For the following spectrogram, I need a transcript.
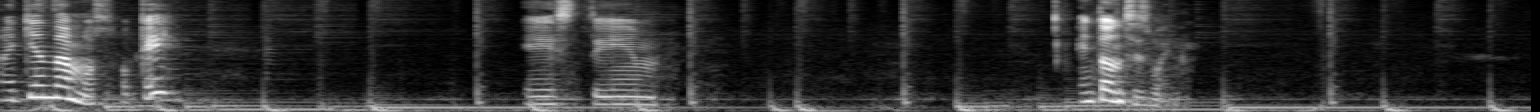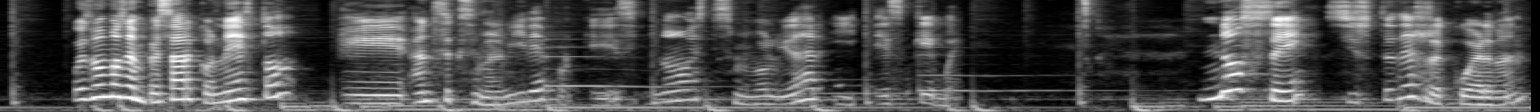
Aquí andamos, ¿ok? Este. Entonces, bueno. Pues vamos a empezar con esto. Eh, antes de que se me olvide, porque si no, esto se me va a olvidar. Y es que, bueno. No sé si ustedes recuerdan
